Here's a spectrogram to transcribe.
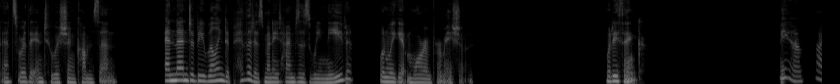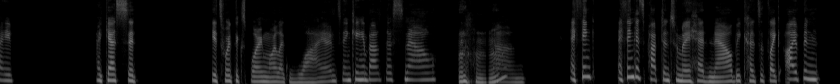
That's where the intuition comes in. And then to be willing to pivot as many times as we need when we get more information. What do you think? Yeah, I I guess it it's worth exploring more like why I'm thinking about this now. Mm-hmm. Um, I think I think it's popped into my head now because it's like I've been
